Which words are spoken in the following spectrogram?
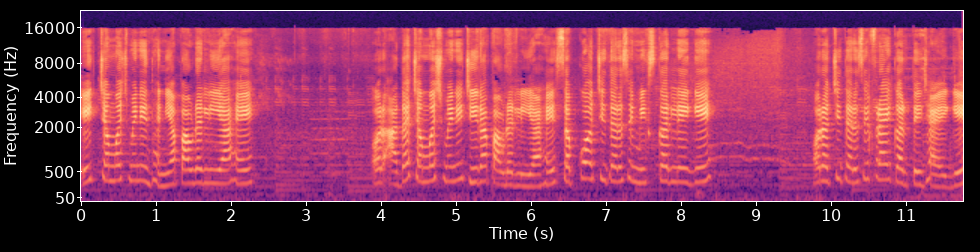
एक चम्मच मैंने धनिया पाउडर लिया है। और आधा चम्मच मैंने जीरा पाउडर लिया है। सबको अच्छी तरह से मिक्स कर लेंगे और अच्छी तरह से फ्राई करते जाएँगे।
